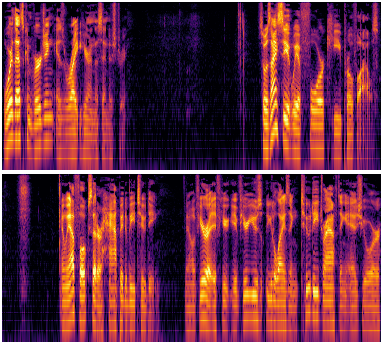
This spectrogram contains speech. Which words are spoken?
Where that's converging is right here in this industry. So as I see it, we have four key profiles, and we have folks that are happy to be 2D. Now, if you're if you if you're us, utilizing 2D drafting as your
